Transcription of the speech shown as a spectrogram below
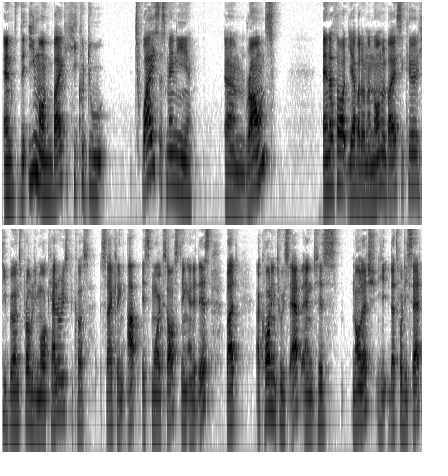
And the e-mountain bike he could do twice as many um, rounds. And i thought yeah but on a normal bicycle he burns probably more calories because cycling up is more exhausting and it is. But according to his app and his knowledge he, that's what he said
